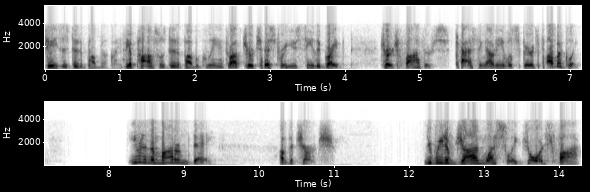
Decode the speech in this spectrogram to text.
Jesus did it publicly. The apostles did it publicly. And throughout church history, you see the great church fathers casting out evil spirits publicly. Even in the modern day of the church. You read of John Wesley, George Fox,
